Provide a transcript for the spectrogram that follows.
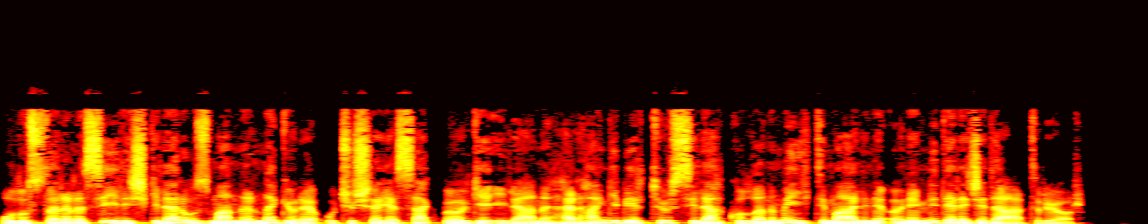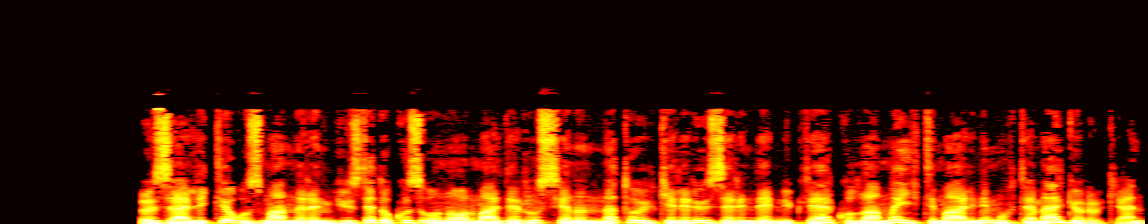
Uluslararası ilişkiler uzmanlarına göre uçuşa yasak bölge ilanı herhangi bir tür silah kullanımı ihtimalini önemli derecede artırıyor. Özellikle uzmanların %9'u normalde Rusya'nın NATO ülkeleri üzerinde nükleer kullanma ihtimalini muhtemel görürken,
